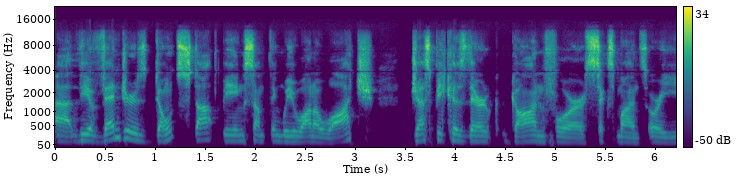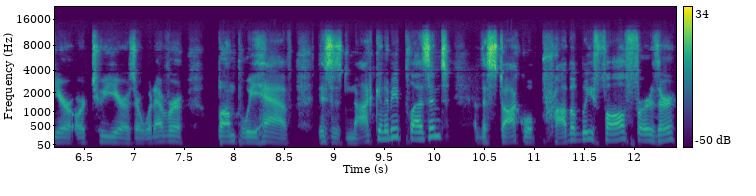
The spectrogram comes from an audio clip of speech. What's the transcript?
Uh, the Avengers don't stop being something we want to watch just because they're gone for six months or a year or two years or whatever bump we have. This is not going to be pleasant. The stock will probably fall further.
